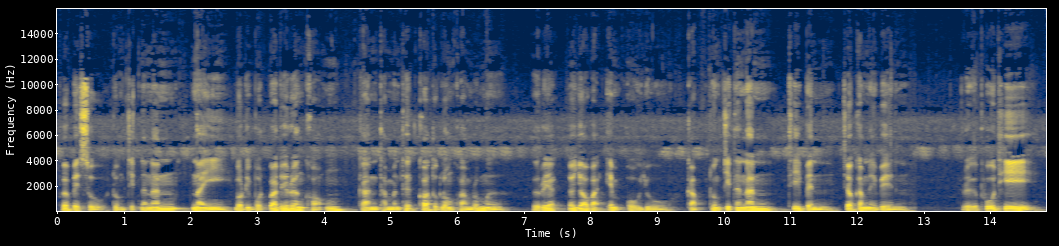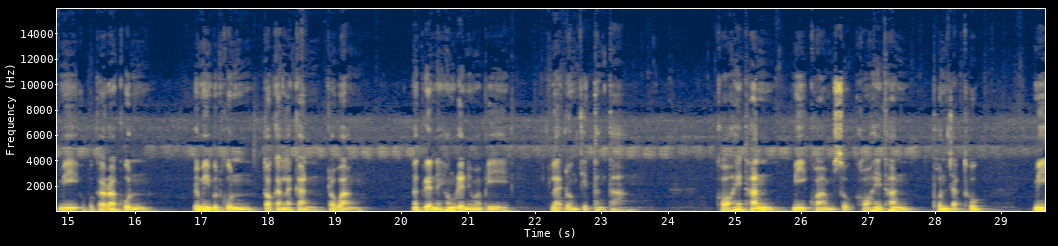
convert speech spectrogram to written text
เพื่อไปสู่ดวงจิตนั้นๆ ในบริบทว่าด้วยเรื่องของการทำบันทึกข้อตกลงความร่วมมือ หรือเรียกย่อๆว่า MOU กับดวงจิตนั้นๆที่เป็นเจ้ากรรมในเวรหรือผู้ที่มีอุปการะคุณ หรือมีบุญคุณต่อกันและกัน ระหว่างนักเรียนในห้องเรียนเอ็มพีและดวงจิตต่างๆ ขอให้ท่านมีความสุข ขอให้ท่านพ้นจากทุกข์ มี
